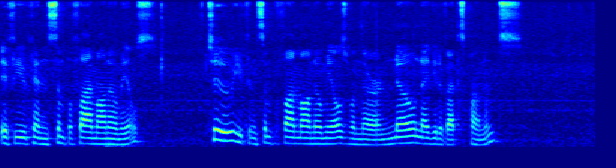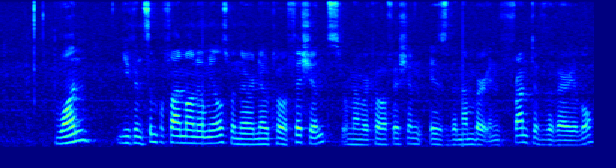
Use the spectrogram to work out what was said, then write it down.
if you can simplify monomials. 2, you can simplify monomials when there are no negative exponents. 1, you can simplify monomials when there are no coefficients. Remember, coefficient is the number in front of the variable.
